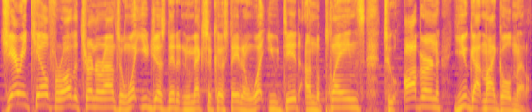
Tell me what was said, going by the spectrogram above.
Jerry Kill for all the turnarounds and what you just did at New Mexico State and what you did on the plains to Auburn. You got my gold medal.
